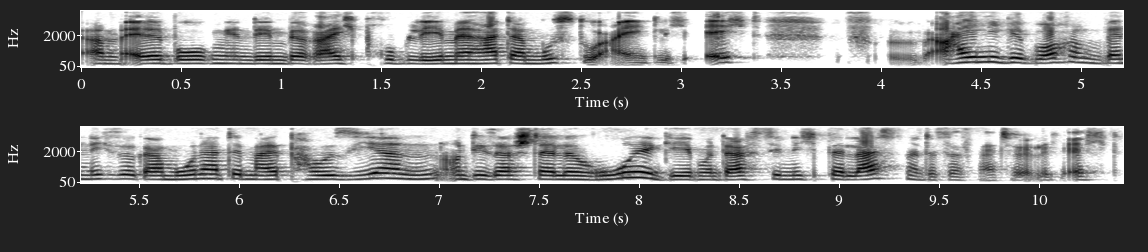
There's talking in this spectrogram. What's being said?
am Ellbogen in dem Bereich Probleme hat, da musst du eigentlich echt einige Wochen, wenn nicht sogar Monate mal pausieren und dieser Stelle Ruhe geben und darfst sie nicht belasten. Und das ist natürlich echt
